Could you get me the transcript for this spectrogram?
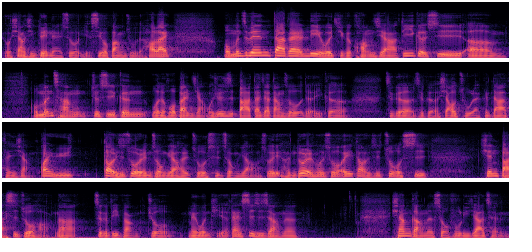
我相信对你来说也是有帮助的。好，来，我们这边大概列为几个框架。第一个是，呃，我们常就是跟我的伙伴讲，我就是把大家当做我的一个这个这个小组来跟大家分享，关于到底是做人重要还是做事重要。所以很多人会说，诶，到底是做事先把事做好，那这个地方就没问题了。但事实上呢？香港的首富李嘉诚，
